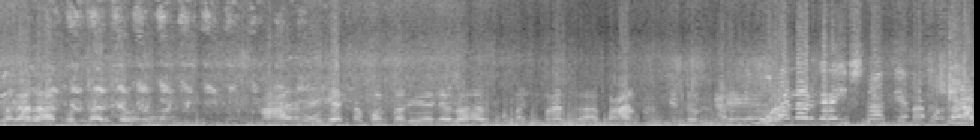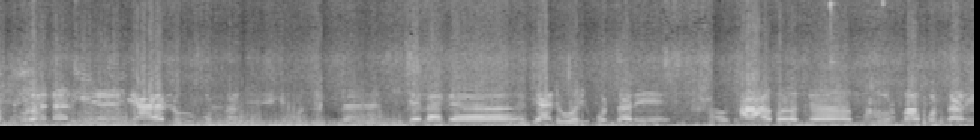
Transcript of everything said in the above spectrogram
ಪಗಾರ ಕೊಡ್ತಾರೆ ಅವ್ರು. ಆದ್ರೆ ಎಷ್ಟು ಕೊಡ್ತಾರೆ ಏನೆಲ್ಲ? ಮಂದಿ ಮಾತ್ರ ಭಾಳ ಊರನ್ನವ್ರಿಗಾರ ಇಷ್ಟ ಅಂತ ಏನಾರ ಕೊಡ್ತಾರ ಊರನವ್ರಿಗೆ ಎರಡು ಕೊಡ್ತಾರೆ ಸೀಸನ್ನಾಗ ಎರಡೂವರೆ ಕೊಡ್ತಾರೆ. ಆ ಬಳಕ ಮುನ್ನೂರು ರೂಪಾಯಿ ಕೊಡ್ತಾರೆ.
